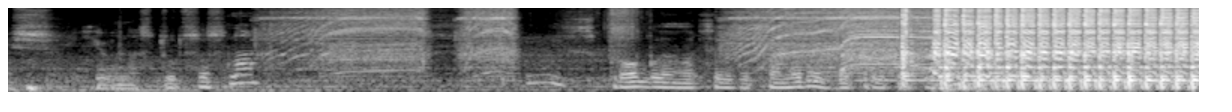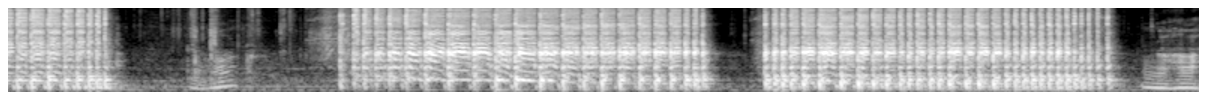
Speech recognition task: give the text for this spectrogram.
Ось є у нас тут сосна. І спробуємо цей же закрутити. Так. Ага.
